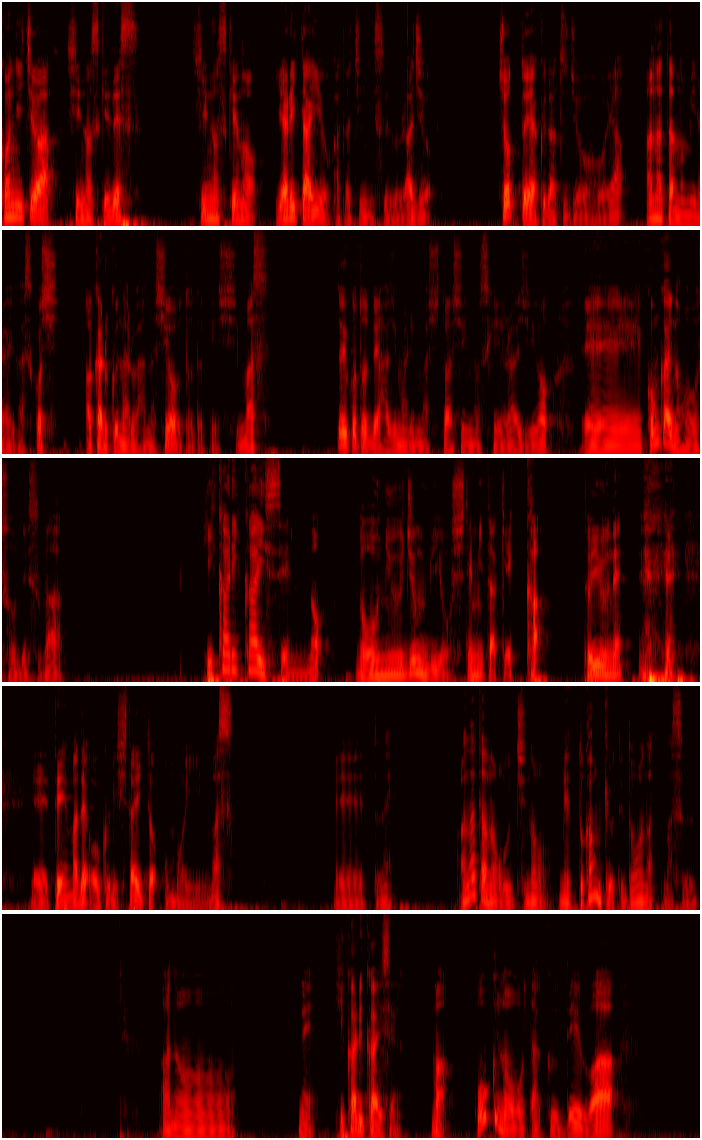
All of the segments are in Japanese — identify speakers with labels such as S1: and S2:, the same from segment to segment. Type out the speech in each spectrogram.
S1: こんにちは、しんのすけです。しんのすけのやりたいを形にするラジオ。ちょっと役立つ情報やあなたの未来が少し明るくなる話をお届けします。ということで始まりました、しんのすけラジオ。えー今回の放送ですが、光回線の導入準備をしてみた結果というね、えーテーマでお送りしたいと思います。えーっとね、あなたのお家のネット環境ってどうなってます？あのーね、光回線。まあ、多くのお宅では、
